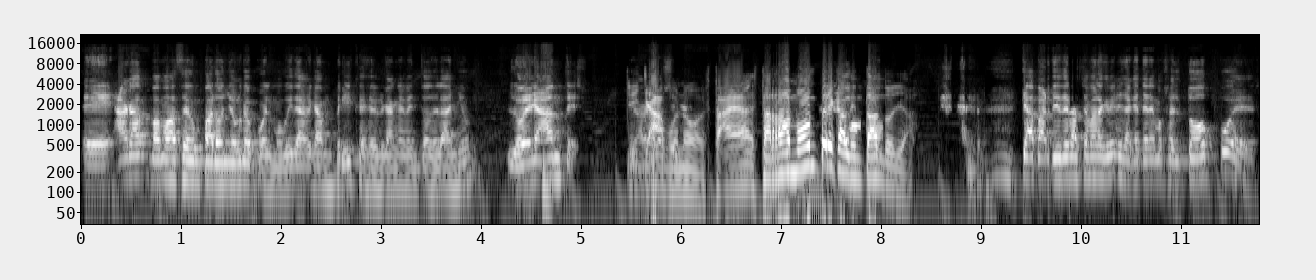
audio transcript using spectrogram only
eh, ahora vamos a hacer un parón, yo creo, por el Movida Grand Prix, que es el gran evento del año. Lo era antes, Claro ya, sí. bueno, está, está Ramón precalentando ya. Que a partir de la semana que viene, ya que tenemos el top, pues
